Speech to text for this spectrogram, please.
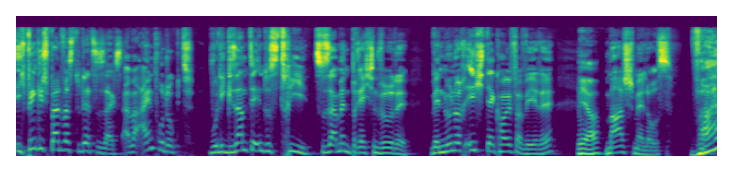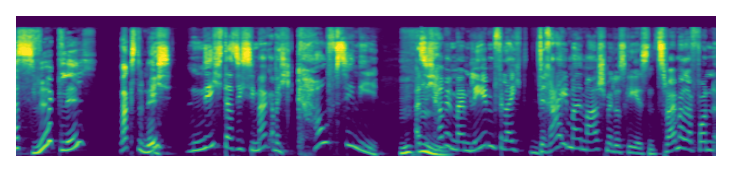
Ich bin gespannt, was du dazu sagst. Aber ein Produkt, wo die gesamte Industrie zusammenbrechen würde, wenn nur noch ich der Käufer wäre, ja. Marshmallows. Was? Wirklich? Magst du nicht? Ich, nicht, dass ich sie mag, aber ich kaufe sie nie. Mhm. Also ich habe in meinem Leben vielleicht dreimal Marshmallows gegessen. Zweimal davon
